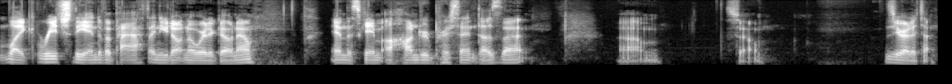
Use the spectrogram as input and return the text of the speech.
like reached the end of a path, and you don't know where to go now. And this game hundred percent does that. Um, so zero out of ten.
